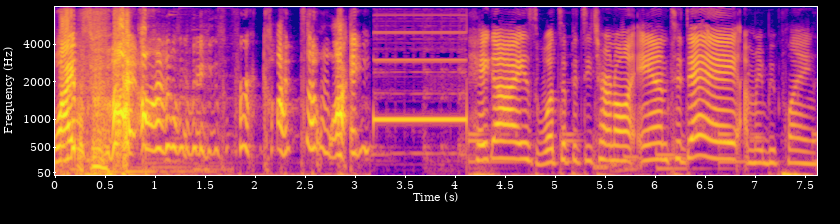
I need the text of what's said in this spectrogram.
wipes my on wing. Forgot to wipe. Hey guys, what's up? It's Eternal, and today I'm gonna be playing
